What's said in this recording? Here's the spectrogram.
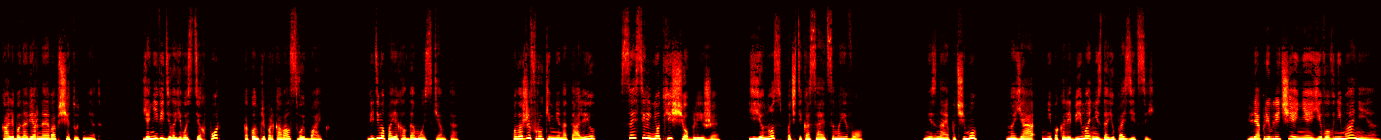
Калиба, наверное, вообще тут нет. Я не видела его с тех пор, как он припарковал свой байк. Видимо, поехал домой с кем-то. Положив руки мне на талию, Сесси льнет еще ближе. Ее нос почти касается моего. Не знаю почему, но я непоколебимо не сдаю позиций. Для привлечения его внимания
